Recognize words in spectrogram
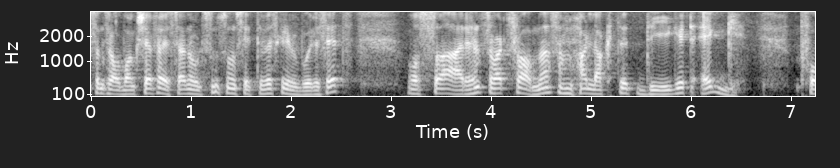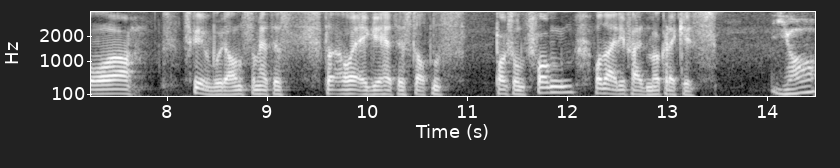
sentralbanksjef Øystein Olsen som sitter ved skrivebordet sitt. Og så er det en svart svane som har lagt et digert egg på skrivebordet hans, og egget heter Statens pensjonsfond, og det er i ferd med å klekkes. Ja,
